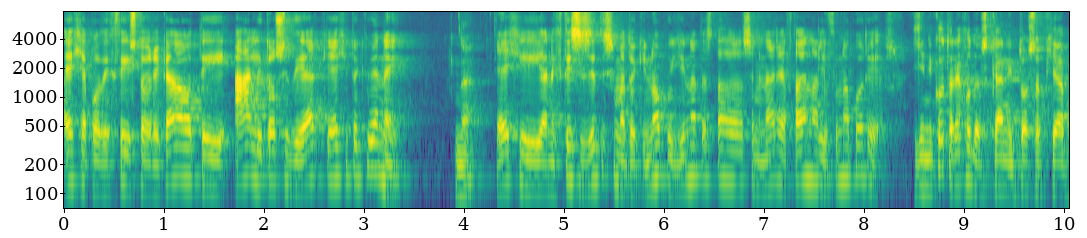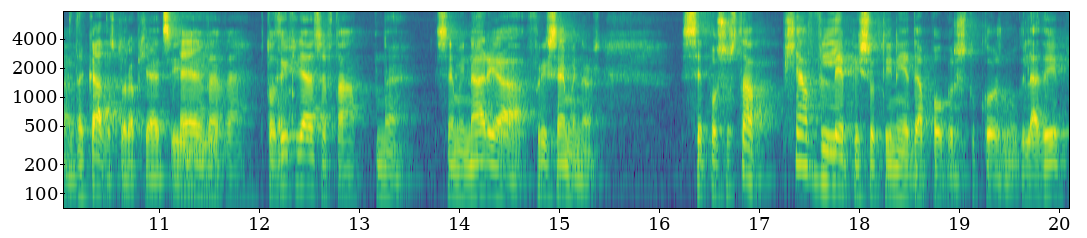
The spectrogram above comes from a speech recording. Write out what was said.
έχει αποδειχθεί ιστορικά ότι άλλη τόση διάρκεια έχει το Q&A. Ναι. Έχει ανοιχτή συζήτηση με το κοινό που γίνεται στα σεμινάρια αυτά να λυθούν απορίες. Γενικότερα έχοντας κάνει τόσα πια δεκάδες τώρα πια έτσι. Ε, βέβαια. Το 2007. Ναι. Σεμινάρια, free seminars. Σε ποσοστά, ποια βλέπεις ότι είναι η ανταπόκριση του κόσμου; Δηλαδή,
